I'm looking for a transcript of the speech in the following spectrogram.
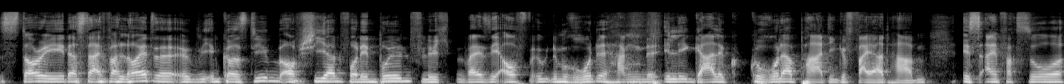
Story, dass da einfach Leute irgendwie in Kostümen auf Skiern vor den Bullen flüchten, weil sie auf irgendeinem Rodelhang eine illegale Corona-Party gefeiert haben, ist einfach so,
